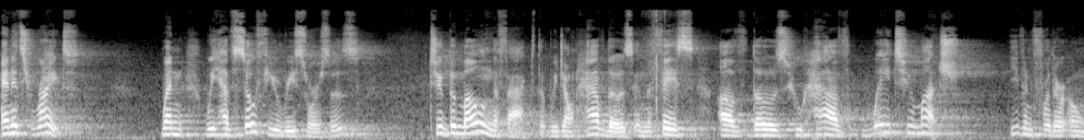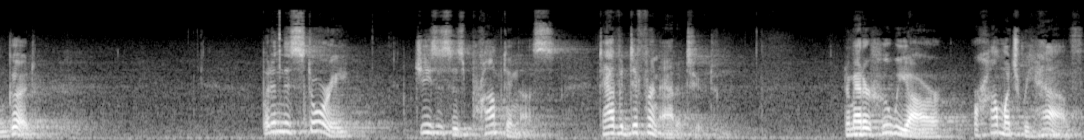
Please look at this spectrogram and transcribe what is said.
And it's right when we have so few resources to bemoan the fact that we don't have those in the face of those who have way too much, even for their own good. But in this story, Jesus is prompting us to have a different attitude. No matter who we are or how much we have,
